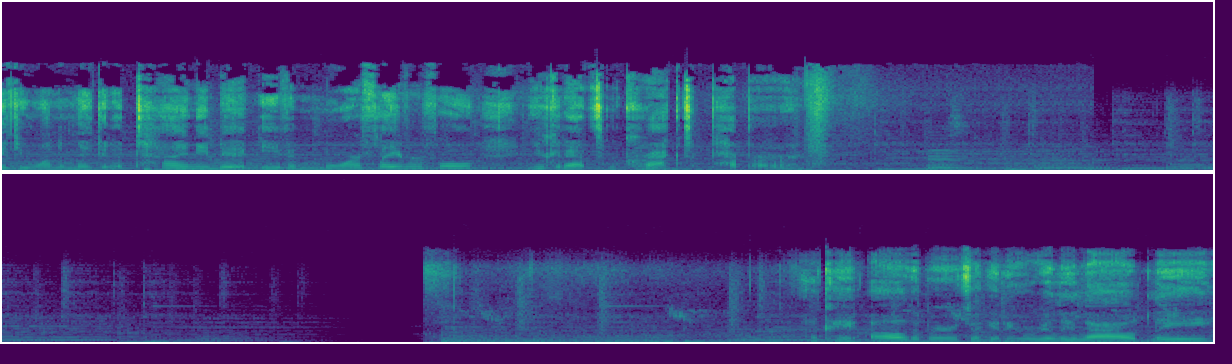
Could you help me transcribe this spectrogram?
If you want to make it a tiny bit even more flavorful, you could add some cracked pepper. Okay, all the birds are getting really loudly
